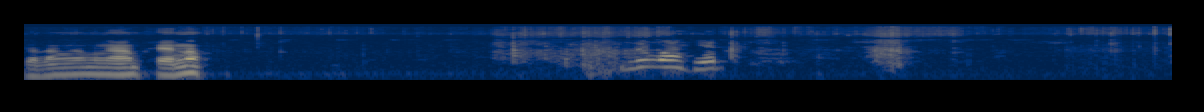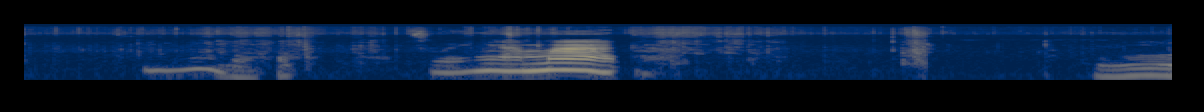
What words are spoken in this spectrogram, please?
กำลังงามๆแค่เนาะหรือว่าเห็ดอืมดอกครับ สวยงามมาก อืม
